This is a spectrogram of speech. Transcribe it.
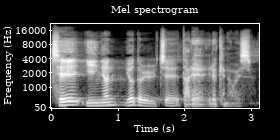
제2년 여덟째 달에 이렇게 나와 있습니다.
